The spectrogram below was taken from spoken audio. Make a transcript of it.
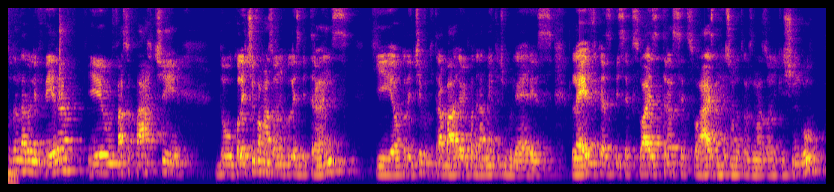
Sou Dandara Oliveira, eu faço parte do coletivo amazônico Lesbitrans, que é o coletivo que trabalha o empoderamento de mulheres lésbicas, bissexuais e transexuais na região da Transamazônica e Xingu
